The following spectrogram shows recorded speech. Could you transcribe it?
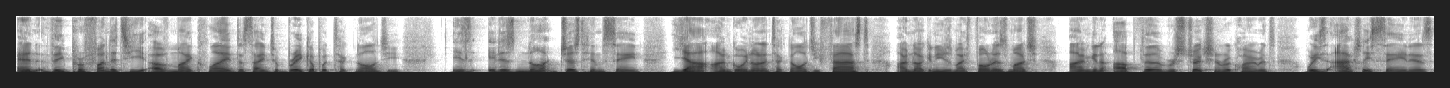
And the profundity of my client deciding to break up with technology is it is not just him saying, Yeah, I'm going on a technology fast. I'm not going to use my phone as much. I'm going to up the restriction requirements. What he's actually saying is,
